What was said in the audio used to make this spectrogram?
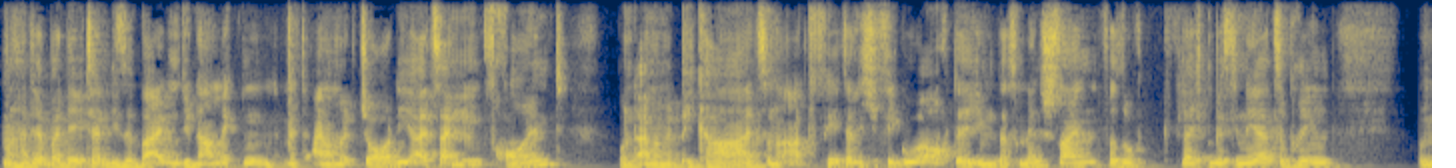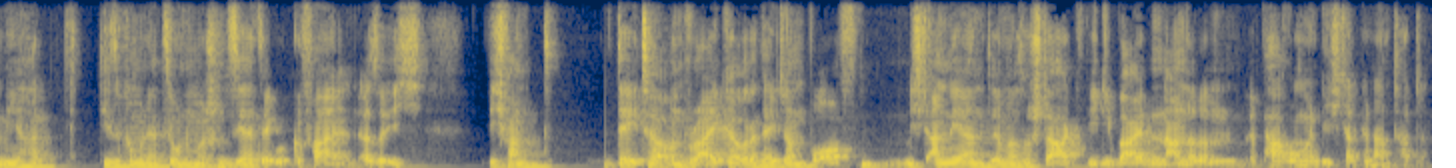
man hat ja bei Data diese beiden Dynamiken mit einmal mit Jordi als seinem Freund und einmal mit Picard als so eine Art väterliche Figur, auch der ihm das Menschsein versucht, vielleicht ein bisschen näher zu bringen. Und mir hat diese Kombination immer schon sehr, sehr gut gefallen. Also ich, ich fand Data und Riker oder Data und Worf nicht annähernd immer so stark wie die beiden anderen Paarungen, die ich gerade genannt hatte.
